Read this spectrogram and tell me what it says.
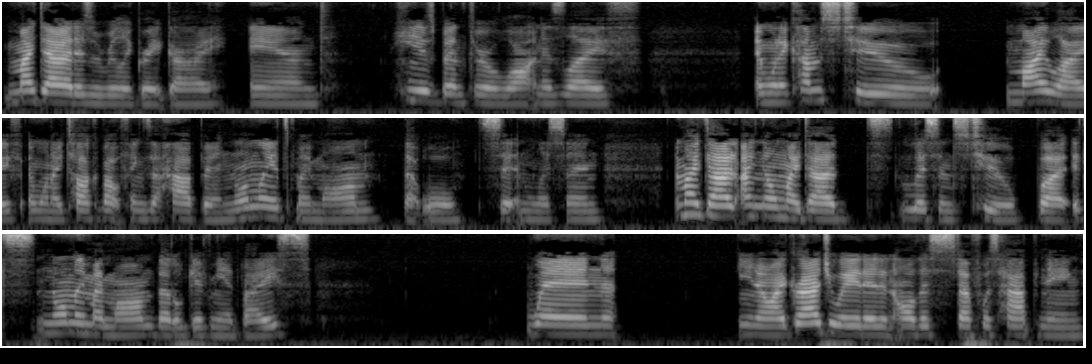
my dad is a really great guy and he has been through a lot in his life. And when it comes to my life and when I talk about things that happen, normally it's my mom that will sit and listen. And my dad, I know my dad listens too, but it's normally my mom that'll give me advice. When, you know, I graduated and all this stuff was happening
